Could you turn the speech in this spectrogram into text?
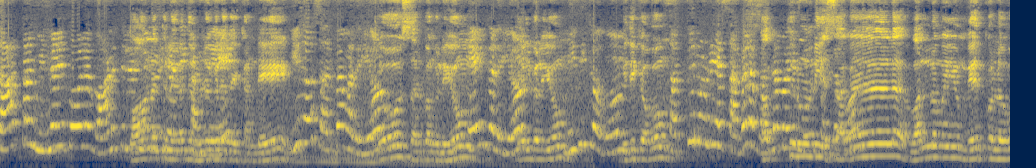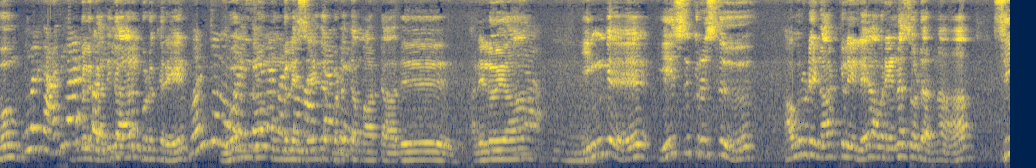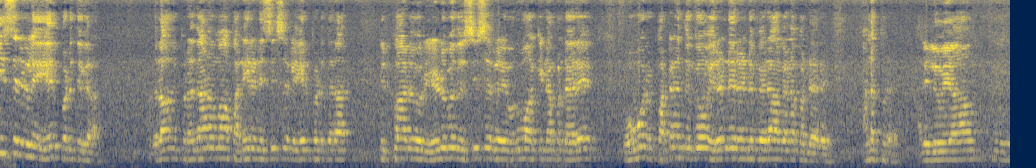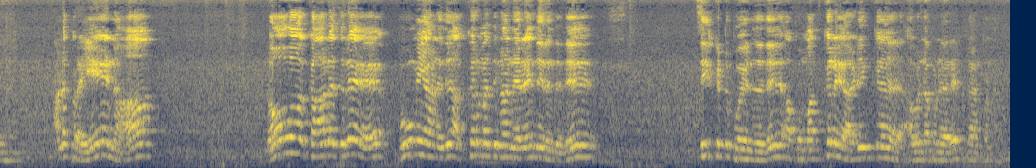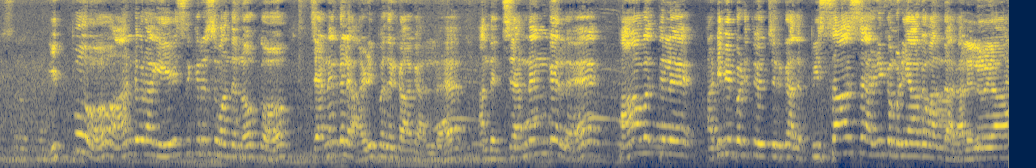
சாத்தான் மின்னலை போல வானத்திலிருந்து விழுகிறதை. கண்டேன் இதோ சர்ப்பங்களையும் சர்ப்பங்களையும் தேள்களையும் மிதிக்கவும் மிதிக்கவும் சத்தினுடைய சகல சத்தினுடைய சகல வல்லமையும் மேற்கொள்ளவும் உங்களுக்கு அதிகாரம் கொடுக்கிறேன். ஒன்றும் உங்களை சேதப்படுத்த மாட்டாது அல்லேலூயா இங்கே இயேசு கிறிஸ்து அவருடைய நாட்களிலே அவர் என்ன சொல்றாருன்னா சீசர்களை ஏற்படுத்துகிறார். அதாவது பிரதானமா பன்னிரண்டு சீசர்களை ஏற்படுத்துகிறார். பிற்பாடு ஒரு எழுபது சீசர்களை உருவாக்கி என்ன பண்றாரு? ஒவ்வொரு பட்டணத்துக்கும் இரண்டு இரண்டு பேராக என்ன பண்றாரு? அனுப்புற அல்லேலூயா அனுப்புற ஏன்னா நோவா காலத்துல பூமியானது அக்கிரமத்தினால் நிறைந்து இருந்தது சீர்கெட்டு போயிருந்தது. அப்போ மக்களை அழிக்க அவர் என்ன பண்ணாரு? பிளான் பண்ணாரு. இப்போ ஆண்டவராக இயேசு கிறிஸ்து வந்த நோக்கம் ஜனங்களை அழிப்பதற்காக அல்ல. அந்த ஜனங்களை பாவத்தில அடிமைப்படுத்தி வச்சிருக்கிற அந்த பிசாசு அழிக்கும்படியாக வந்தார். அல்லேலூயா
